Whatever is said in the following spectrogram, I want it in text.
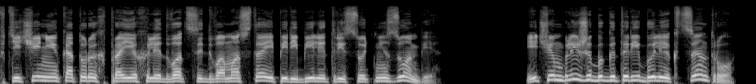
в течение которых проехали 22 моста и перебили три сотни зомби. И чем ближе богатыри были к центру,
